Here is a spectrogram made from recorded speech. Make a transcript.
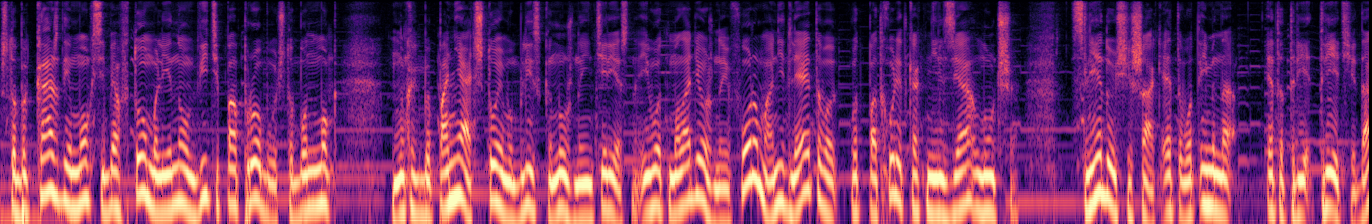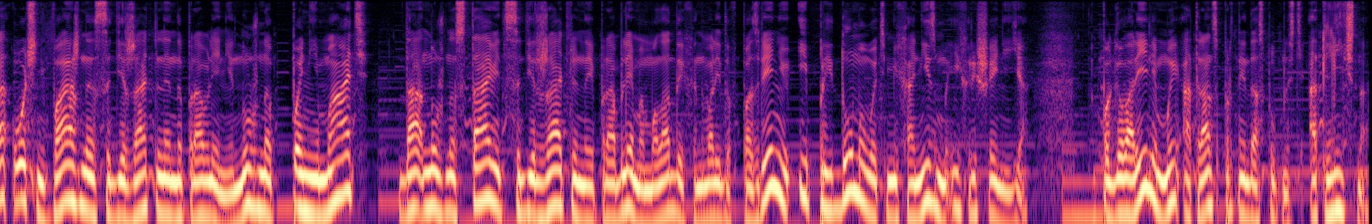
Чтобы каждый мог себя в том или ином виде попробовать, чтобы он мог, ну, как бы понять, что ему близко, нужно и интересно. И вот молодежные форумы, они для этого вот подходят как нельзя лучше. Следующий шаг, это вот именно это тре- третье, да, очень важное содержательное направление. Нужно понимать, да, нужно ставить содержательные проблемы молодых инвалидов по зрению и придумывать механизмы их решения. Поговорили мы о транспортной доступности. Отлично.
